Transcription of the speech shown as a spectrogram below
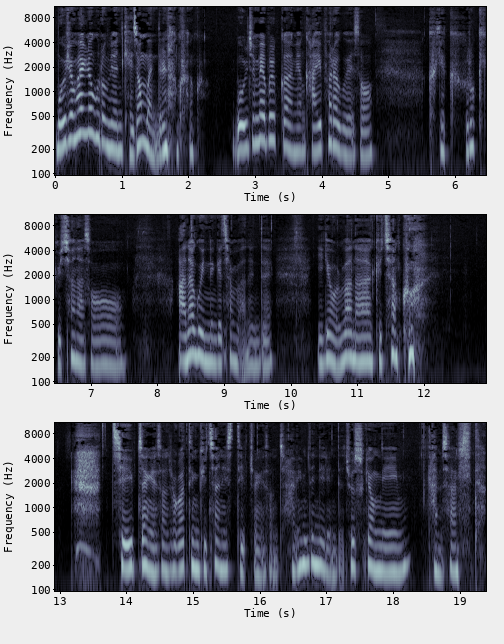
뭘 좀 하려고 그러면 계정 만들라고 하고, 뭘 좀 해볼까 하면 가입하라고 해서, 그게 그렇게 귀찮아서, 안 하고 있는 게 참 많은데, 이게 얼마나 귀찮고, 제 입장에선, 저 같은 귀차니스트 입장에선 참 힘든 일인데, 조수경님, 감사합니다.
